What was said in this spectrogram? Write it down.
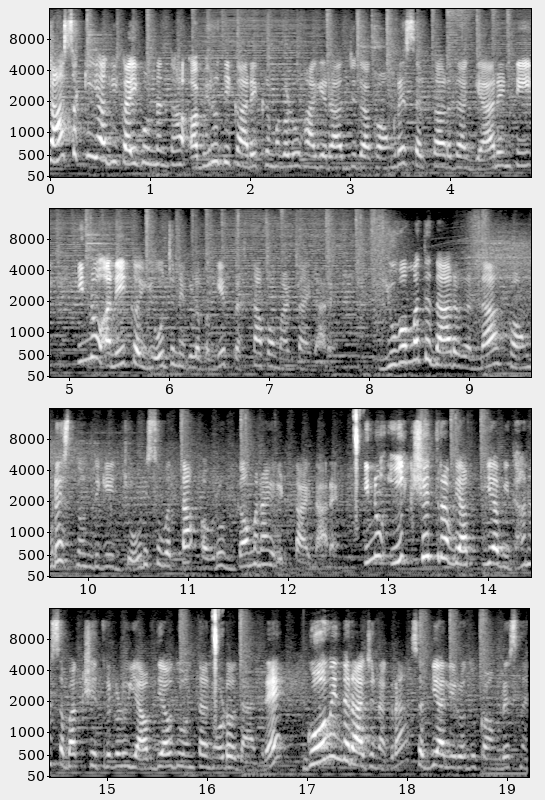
ಶಾಸಕಿಯಾಗಿ ಕೈಗೊಂಡಂತಹ ಅಭಿವೃದ್ಧಿ ಕಾರ್ಯಕ್ರಮಗಳು ಹಾಗೆ ರಾಜ್ಯದ ಕಾಂಗ್ರೆಸ್ ಸರ್ಕಾರದ ಗ್ಯಾರಂಟಿ ಇನ್ನೂ ಅನೇಕ ಯೋಜನೆಗಳ ಬಗ್ಗೆ ಪ್ರಸ್ತಾಪ ಮಾಡ್ತಾ ಇದ್ದಾರೆ. ಯುವ ಮತದಾರರನ್ನ ಕಾಂಗ್ರೆಸ್ನೊಂದಿಗೆ ಜೋಡಿಸುವತ್ತ ಅವರು ಗಮನ ಇಡ್ತಾ ಇದ್ದಾರೆ. ಇನ್ನು ಈ ಕ್ಷೇತ್ರ ವ್ಯಾಪ್ತಿಯ ವಿಧಾನಸಭಾ ಕ್ಷೇತ್ರಗಳು ಯಾವ್ದ್ಯಾವ್ದು ಅಂತ ನೋಡೋದಾದ್ರೆ, ಗೋವಿಂದರಾಜನಗರ, ಸದ್ಯ ಅಲ್ಲಿರೋದು ಕಾಂಗ್ರೆಸ್ನ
